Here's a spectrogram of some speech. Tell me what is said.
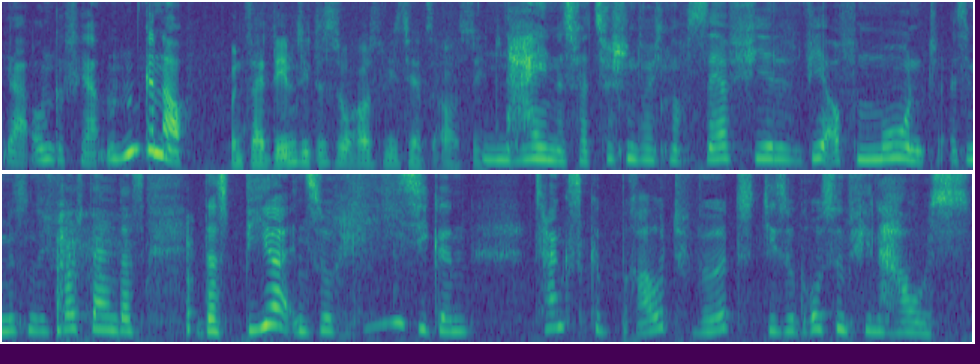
Ja, ungefähr. Mhm, genau. Und seitdem sieht es so aus, wie es jetzt aussieht. Nein, es war zwischendurch noch sehr viel wie auf dem Mond. Also Sie müssen sich vorstellen, dass das Bier in so riesigen Tanks gebraut wird, die so groß sind wie ein Haus.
